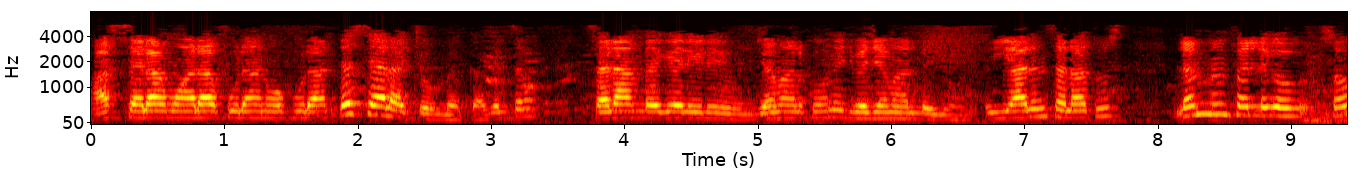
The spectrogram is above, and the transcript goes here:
صلاة ليونو السلام على فلان وفلان ደስ ያላቸውም በቃ ግልጽ ነው ሰላም በገሌ ላይ ይሁን ጀማል ከሆነች በጀማል ላይ ይሁን እያልን ሰላት ውስጥ ለምንፈልገው ሰው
